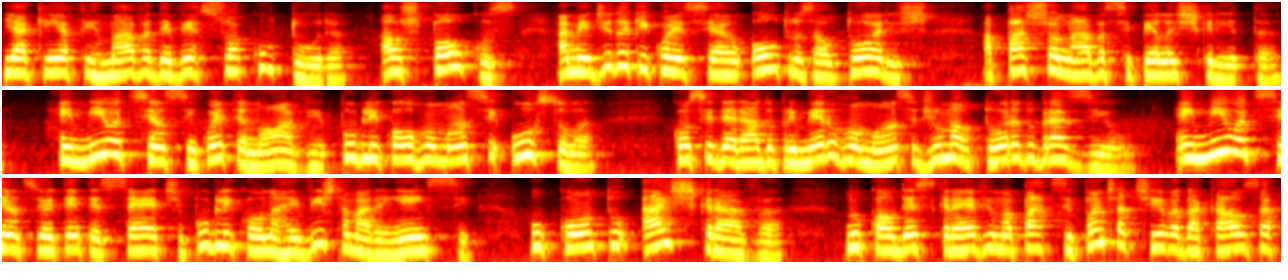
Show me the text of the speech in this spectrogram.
e a quem afirmava dever sua cultura. Aos poucos, à medida que conhecia outros autores, apaixonava-se pela escrita. Em 1859, publicou o romance Úrsula, considerado o primeiro romance de uma autora do Brasil. Em 1887, publicou na Revista Maranhense o conto A Escrava, no qual descreve uma participante ativa da causa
